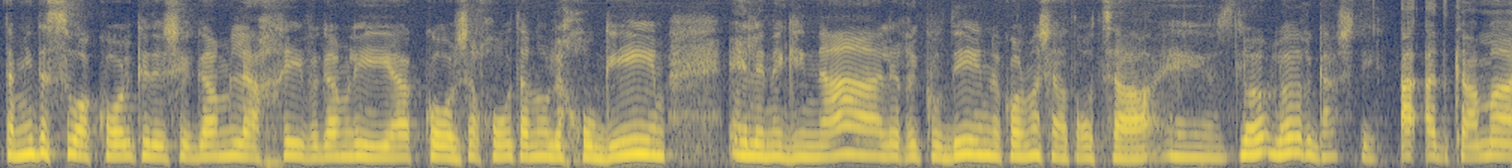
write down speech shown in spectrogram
תמיד עשו הכל כדי שגם לאחי וגם לי יהיה הכל, שלחו אותנו לחוגים, אה, לנגינה, לריקודים, לכל מה שאת רוצה, אה, אז לא, לא הרגשתי. עד כמה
